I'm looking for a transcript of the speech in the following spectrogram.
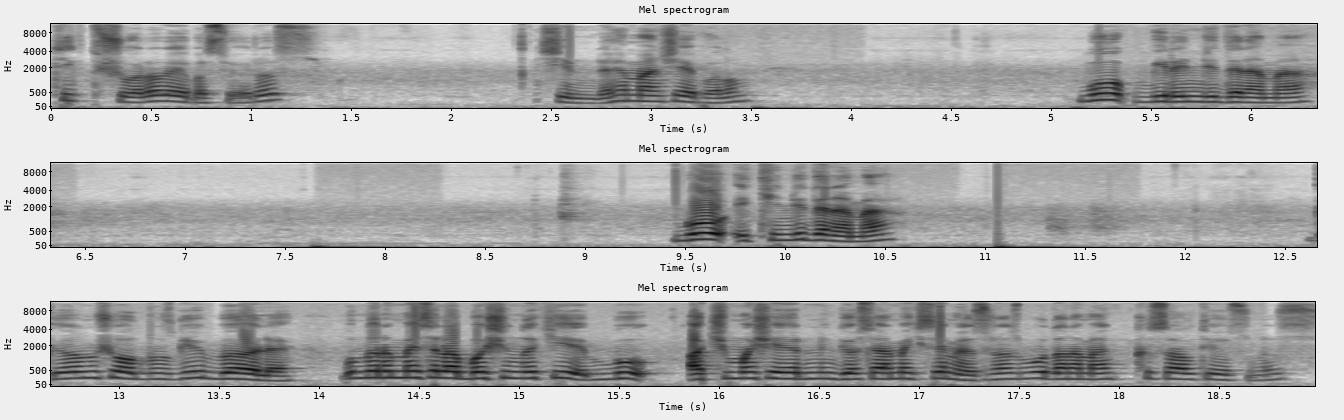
tik tuşu var. Oraya basıyoruz. Şimdi hemen şey yapalım. Bu birinci deneme. Bu ikinci deneme. Görmüş olduğunuz gibi böyle. Bunların mesela başındaki bu açma şeylerini göstermek istemiyorsunuz. Buradan hemen kısaltıyorsunuz.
